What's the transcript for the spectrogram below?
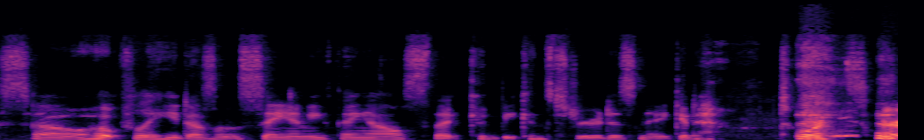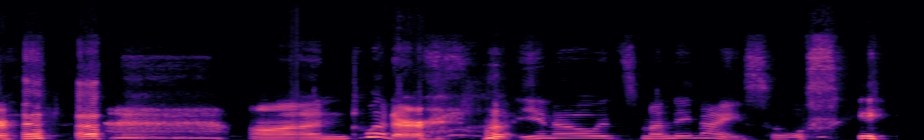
So hopefully he doesn't say anything else that could be construed as negative towards her on Twitter. you know, it's Monday night, so we'll see.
